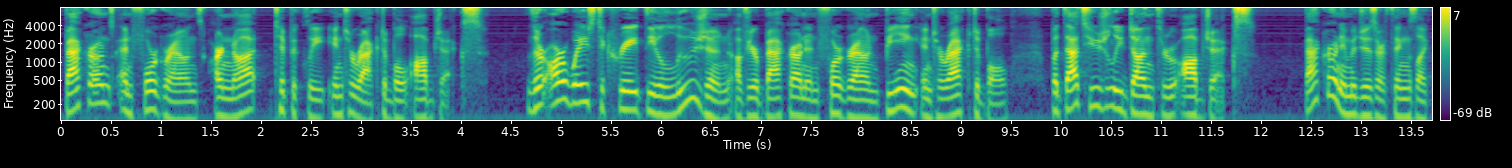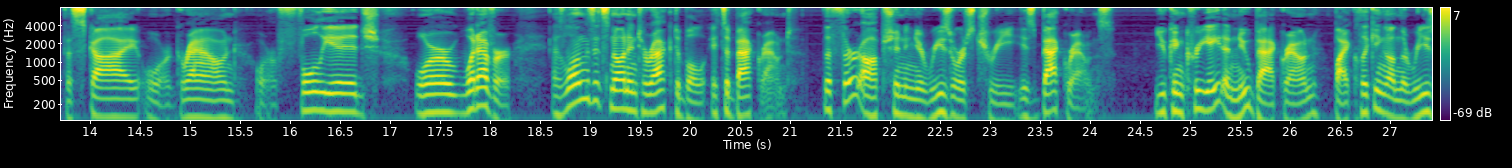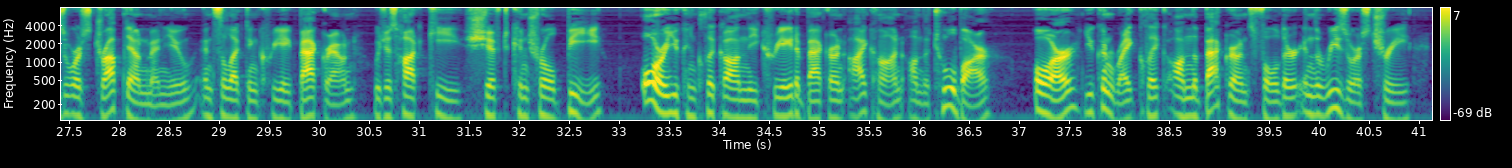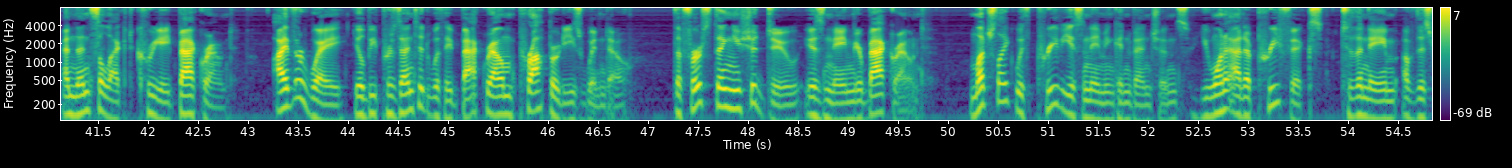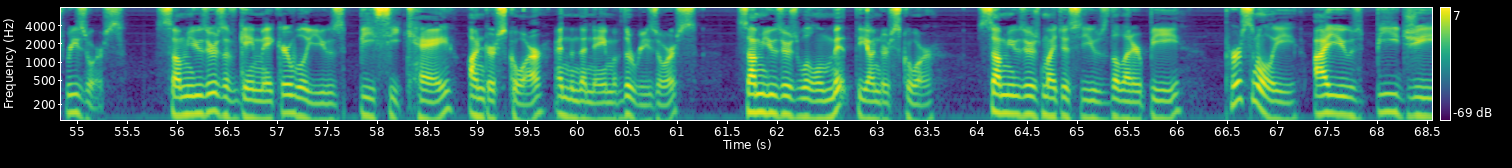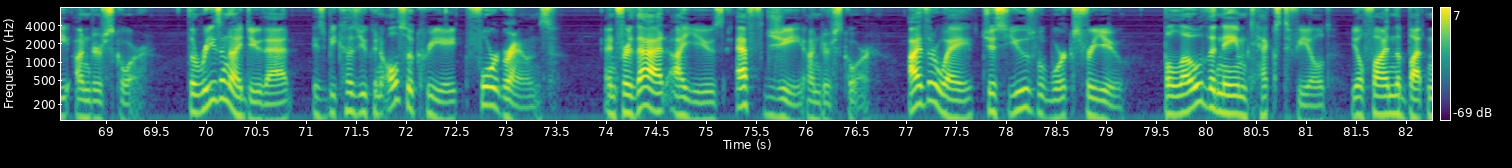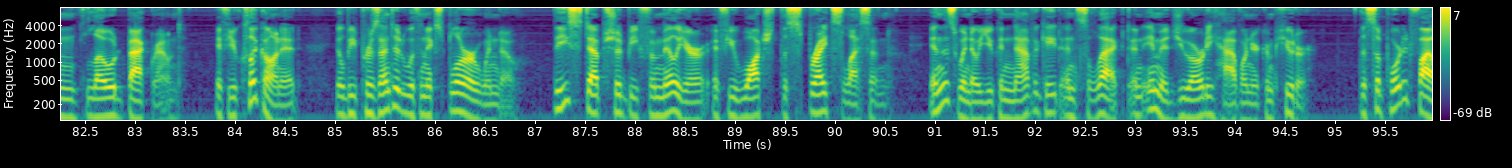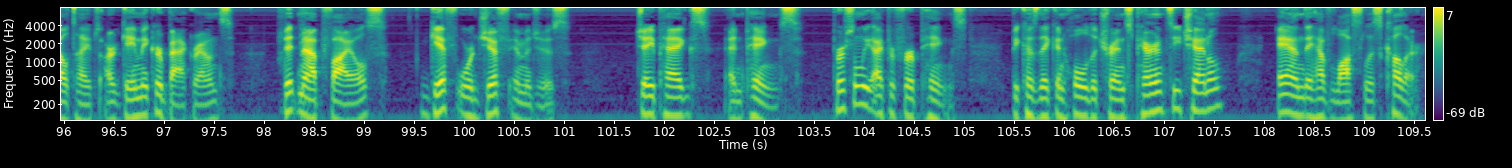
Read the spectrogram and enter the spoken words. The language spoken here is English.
Backgrounds and foregrounds are not typically interactable objects. There are ways to create the illusion of your background and foreground being interactable, but that's usually done through objects. Background images are things like the sky, or ground, or foliage, or whatever. As long as it's non interactable, it's a background. The third option in your resource tree is backgrounds. You can create a new background by clicking on the resource drop-down menu and selecting create background, which is hotkey shift control B, or you can click on the create a background icon on the toolbar, or you can right click on the backgrounds folder in the resource tree and then select create background. Either way, you'll be presented with a background properties window. The first thing you should do is name your background. Much like with previous naming conventions, you want to add a prefix to the name of this resource. Some users of GameMaker will use bck underscore and then the name of the resource. Some users will omit the underscore. Some users might just use the letter B. Personally, I use bg underscore. The reason I do that is because you can also create foregrounds. And for that, I use fg underscore. Either way, just use what works for you. Below the name text field, you'll find the button Load Background. If you click on it, you'll be presented with an Explorer window. These steps should be familiar if you watched the Sprites lesson. In this window, you can navigate and select an image you already have on your computer. The supported file types are GameMaker backgrounds, bitmap files, GIF or GIF images, JPEGs, and PNGs. Personally, I prefer PNGs because they can hold a transparency channel and they have lossless color.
